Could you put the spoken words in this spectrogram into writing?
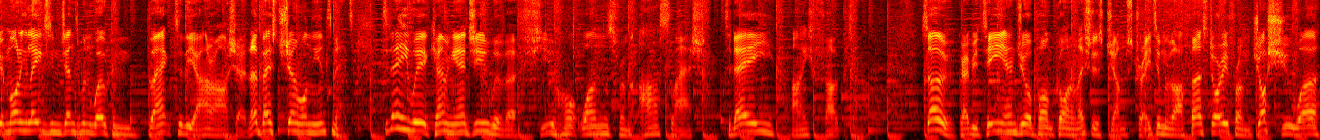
Good morning, ladies and gentlemen. Welcome back to the RR Show, the best show on the internet. Today we're coming at you with a few hot ones from r slash. Today I fucked up. So grab your tea and your popcorn and let's just jump straight in with our first story from Joshua,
